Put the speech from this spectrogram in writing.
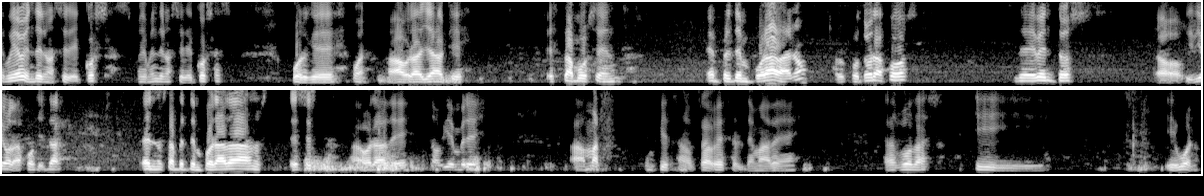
Voy a vender una serie de cosas, voy a vender una serie de cosas, porque bueno, ahora ya que estamos en, en pretemporada, ¿no? Los fotógrafos de eventos o videógrafos y tal. En nuestra pretemporada es esta, ahora de noviembre a marzo. Empieza otra vez el tema de las bodas y, y bueno,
